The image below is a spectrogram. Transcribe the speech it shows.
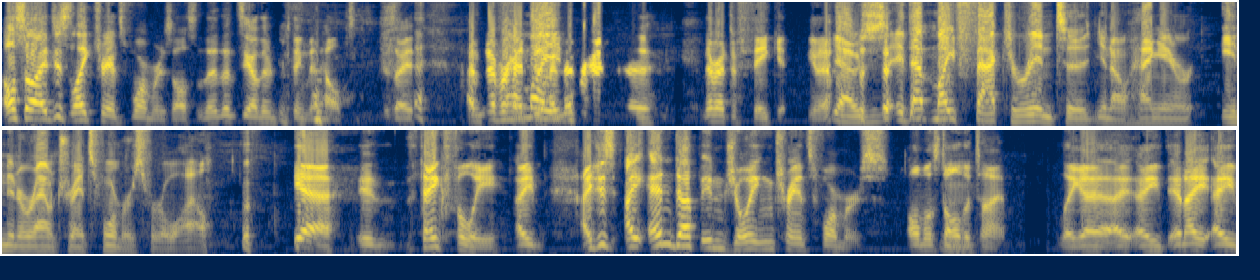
Also, I just like Transformers. Also, that, that's the other thing that helps because I I've never had to, I've never had to never had to fake it. You know. Yeah, it was just, that might factor into you know hanging in and around Transformers for a while. Yeah, it, thankfully, I I just I end up enjoying Transformers almost all the hmm. time. Like I, I, I and I, I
